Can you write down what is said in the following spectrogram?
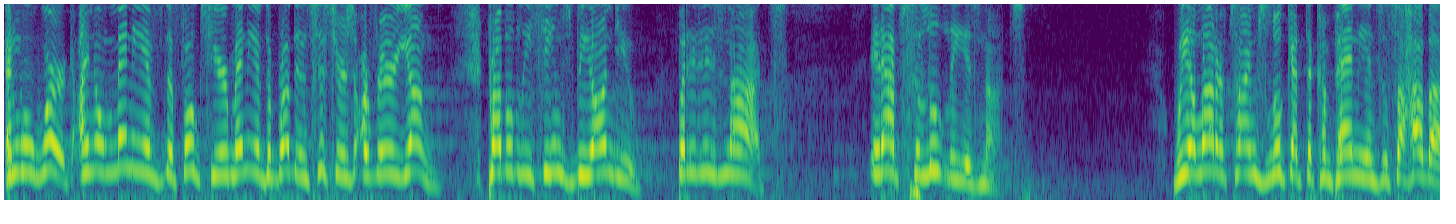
And we'll work. I know many of the folks here, many of the brothers and sisters are very young. Probably seems beyond you, but it is not. It absolutely is not. We a lot of times look at the companions, the Sahaba,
